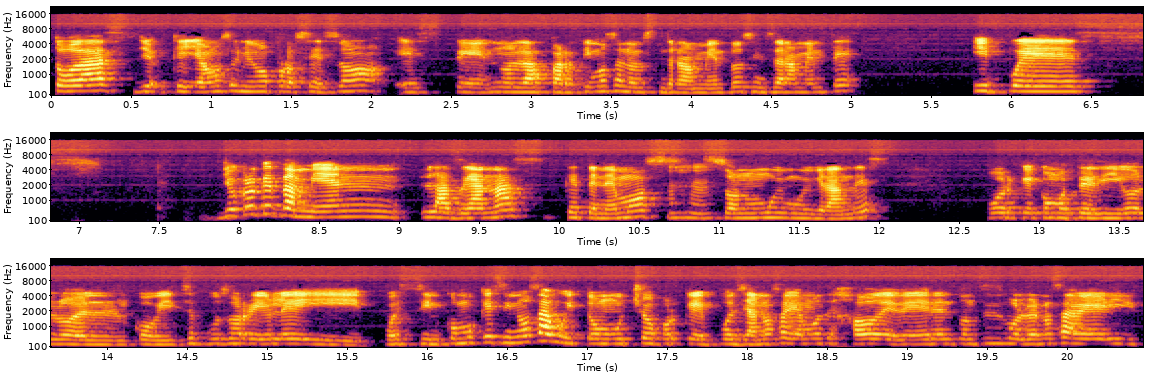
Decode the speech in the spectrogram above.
todas que llevamos el mismo proceso, este, nos la partimos en los entrenamientos, sinceramente. Y pues yo creo que también las ganas que tenemos son muy, muy grandes, porque como te digo, lo del COVID se puso horrible y pues sí, como que sí nos agüitó mucho porque pues ya nos habíamos dejado de ver, entonces volvernos a ver y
